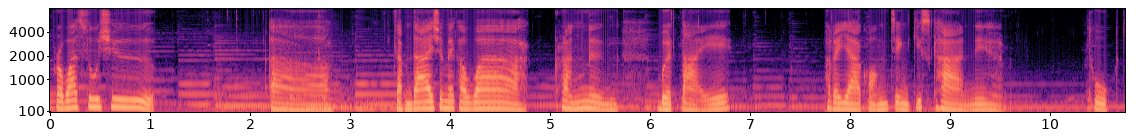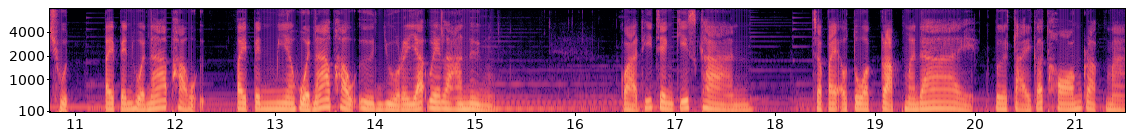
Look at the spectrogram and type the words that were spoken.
เพราะว่าสู้ชื่ออ จำได้ใช่ไหมคะว่า ครั้งหนึ่งเบอร์ไตภรรยาของเจงกิสคานเนี่ยถูกฉุดไปเป็นหัวหน้าเผ่าไปเป็นเมียหัวหน้าเผ่าอื่นอยู่ระยะเวลาหนึ่ง กว่าที่เจงกิสคานจะไปเอาตัวกลับมาได้ เบอร์ไตก็ท้องกลับมา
